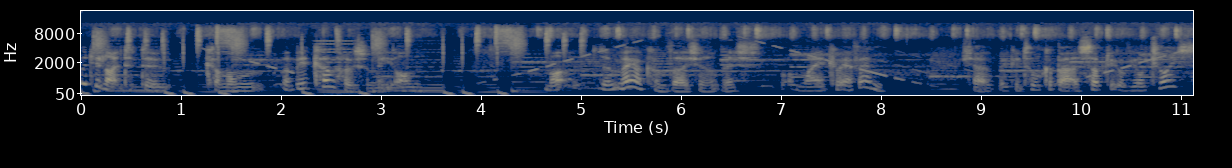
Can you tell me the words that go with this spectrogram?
Would you like to do come on and be a co-host with me on my, the American version of this on my FM show? We can talk about a subject of your choice.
